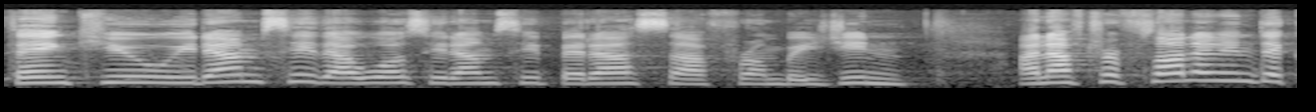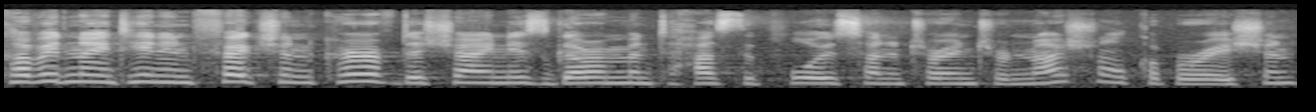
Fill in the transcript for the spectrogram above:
Thank you, Iramsy. That was Iramsy Peraza from Beijing. And after flattening the COVID-19 infection curve, the Chinese government has deployed Sanitary International Cooperation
